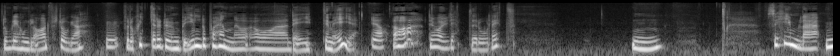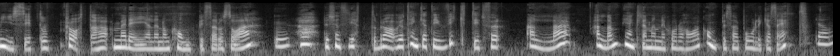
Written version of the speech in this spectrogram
Då blev hon glad förstod jag. Mm. För då skickade du en bild på henne och, och eh, dig till mig. Ja. Ja, det var ju jätteroligt. Mm. Så himla mysigt att prata med dig eller någon kompisar och så. Mm. Det känns jättebra och jag tänker att det är viktigt för alla, alla egentligen människor att ha kompisar på olika sätt. Ja.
